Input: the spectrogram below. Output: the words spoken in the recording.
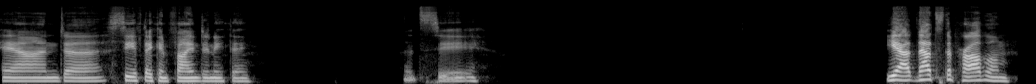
and uh, see if they can find anything. Let's see. Yeah, that's the problem.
